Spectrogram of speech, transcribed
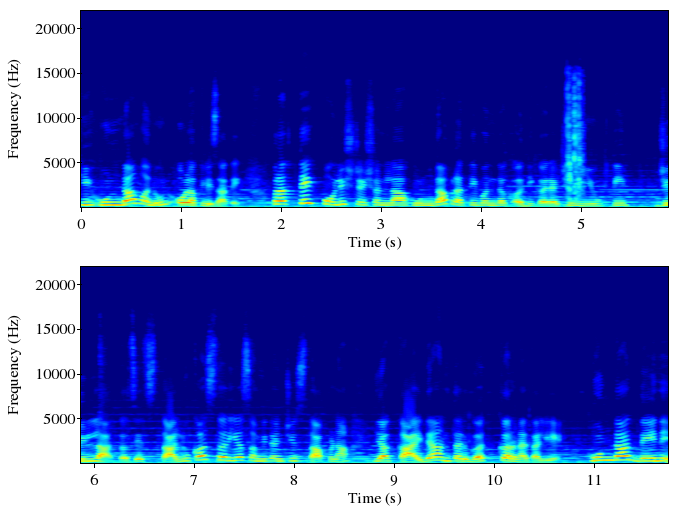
ही हुंडा म्हणून ओळखली जाते. प्रत्येक पोलीस स्टेशनला हुंडा प्रतिबंधक अधिकाऱ्याची नियुक्ती जिल्हा तसेच तालुकास्तरीय समित्यांची स्थापना या कायद्याअंतर्गत करण्यात आली आहे. हुंडा देणे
